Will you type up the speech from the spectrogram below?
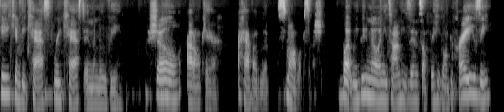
he can be cast, recast in the movie. Show, I don't care. I have a small obsession. But we do know anytime he's in something, he's gonna be crazy.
